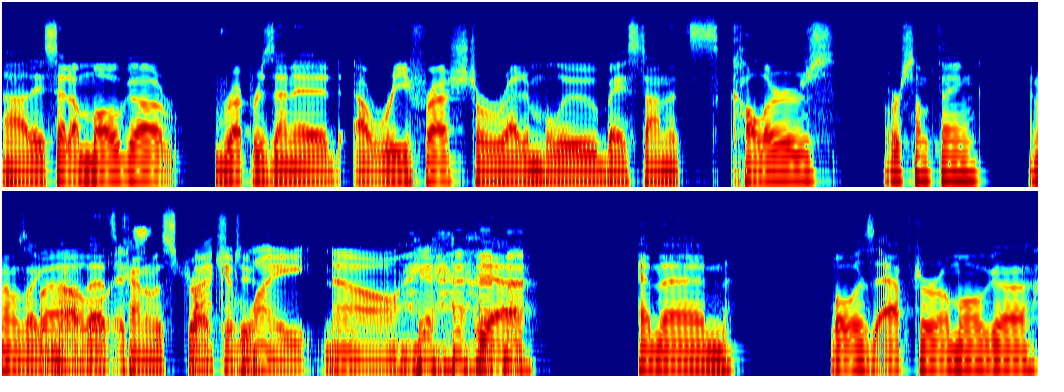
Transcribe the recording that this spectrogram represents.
Uh, they said Emolga represented a refresh to red and blue based on its colors or something. And I was like, no, that's kind of a stretch Black and too. white. No. Yeah. Yeah. And then what was after Emolga?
